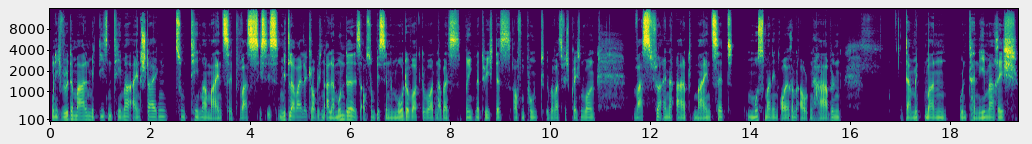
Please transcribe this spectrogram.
und ich würde mal mit diesem Thema einsteigen zum Thema Mindset. Was ist, ist mittlerweile, glaube ich, in aller Munde, ist auch so ein bisschen ein Modewort geworden, aber es bringt natürlich das auf den Punkt, über was wir sprechen wollen. was für eine Art Mindset muss man in euren Augen haben, damit man unternehmerisch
